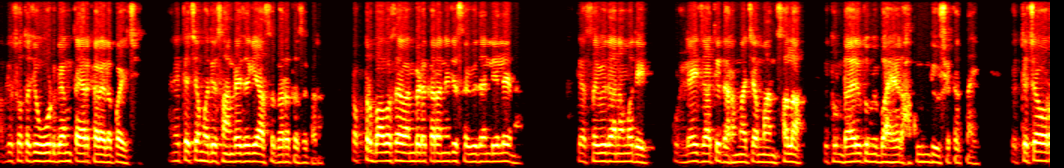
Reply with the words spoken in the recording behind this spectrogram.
आपली स्वतःची वोट बँक तयार करायला पाहिजे आणि त्याच्यामध्ये सांगायचं की असं करा तसं करा. डॉक्टर बाबासाहेब आंबेडकरांनी जे संविधान लिहिलंय ना त्या संविधानामध्ये कुठल्याही जाती धर्माच्या माणसाला इथून डायरेक्ट तुम्ही बाहेर हाकलून देऊ शकत नाही. त्याच्यावर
